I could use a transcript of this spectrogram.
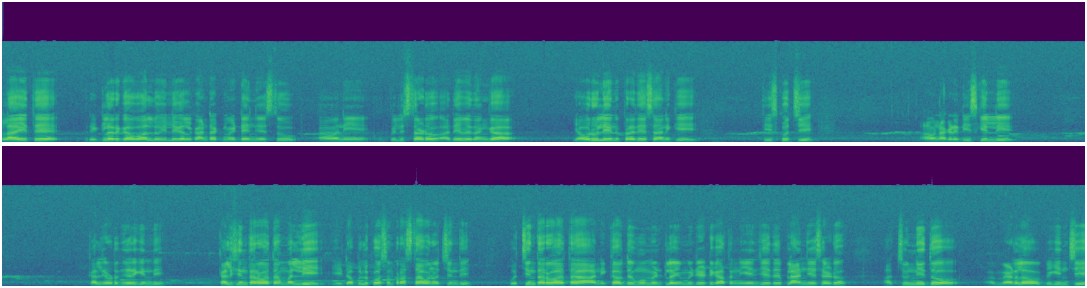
ఎలా అయితే రెగ్యులర్గా వాళ్ళు ఇల్లీగల్ కాంటాక్ట్ మెయింటైన్ చేస్తూ ఆమెని పిలుస్తాడో అదేవిధంగా ఎవరూ లేని ప్రదేశానికి తీసుకొచ్చి ఆమెను అక్కడ తీసుకెళ్ళి కలియడం జరిగింది. కలిసిన తర్వాత మళ్ళీ ఈ డబ్బుల కోసం ప్రస్తావన వచ్చింది. వచ్చిన తర్వాత ఆ నిక్ ఆఫ్ ద మూమెంట్లో ఇమీడియట్గా అతను ఏం చేస్తే ప్లాన్ చేశాడో ఆ చున్నీతో మెడలో బిగించి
